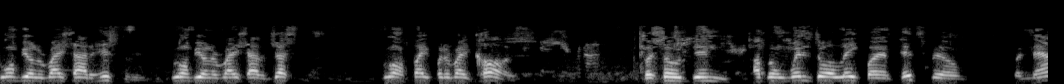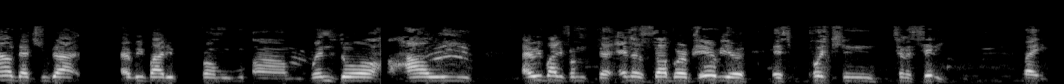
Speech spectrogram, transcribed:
We're gonna be on the right side of history. We're gonna be on the right side of justice. We're gonna fight for the right cause. But so then up in Windsor Lake, but in Pittsfield, but now that you got everybody from um, Windsor, Hawley, everybody from the inner suburb area is pushing to the city. Like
